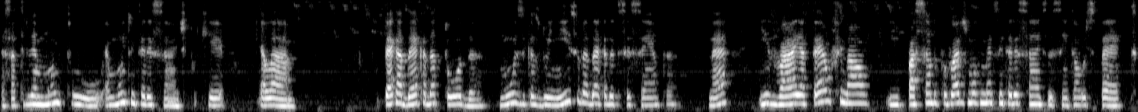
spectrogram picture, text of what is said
Essa trilha é muito, é muito interessante, porque ela pega a década toda, músicas do início da década de 60, né? E vai até o final, e passando por vários movimentos interessantes, assim, então, Respect,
